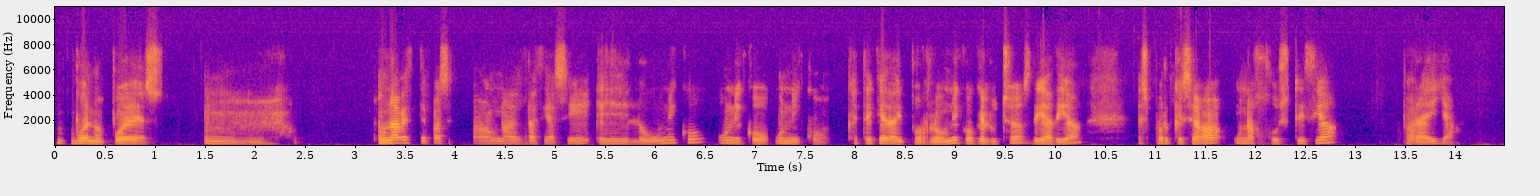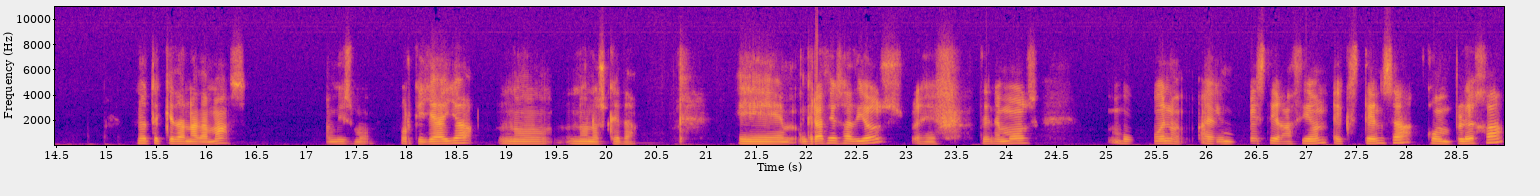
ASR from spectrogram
Bueno, pues mm, una vez te pasa una desgracia así, eh, lo único, único, único que te queda y por lo único que luchas día a día es porque se haga una justicia para ella. No te queda nada más ahora mismo, porque ya ella no, no nos queda. Eh, gracias a Dios eh, tenemos, bueno, hay investigación extensa, compleja,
